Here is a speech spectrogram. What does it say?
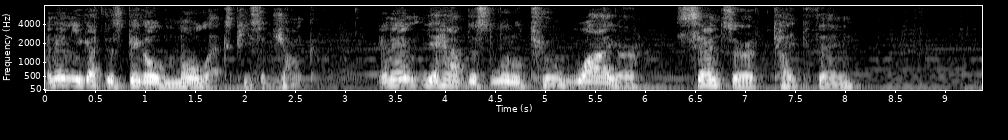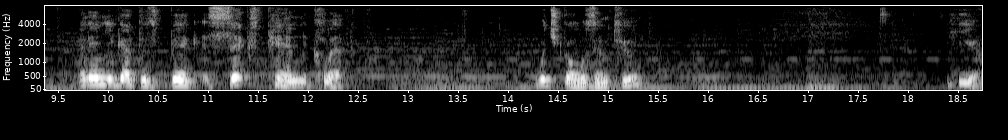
And then you got this big old Molex piece of junk. And then you have this little two-wire sensor type thing. And then you got this big six-pin clip, which goes into here.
